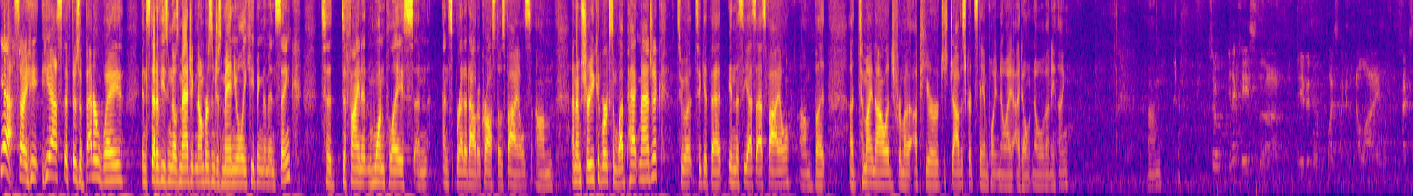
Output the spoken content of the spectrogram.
Yeah, sorry, he, he asked if there's a better way, instead of using those magic numbers and just manually keeping them in sync, to define it in one place and, and spread it out across those files. Um, and I'm sure you could work some Webpack magic to, uh, to get that in the CSS file. Um, but Uh, to my knowledge, from a, a pure just JavaScript standpoint, no, I, I don't know of anything. Um, So in that case, uh, maybe a bit more complex, like an li with text.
